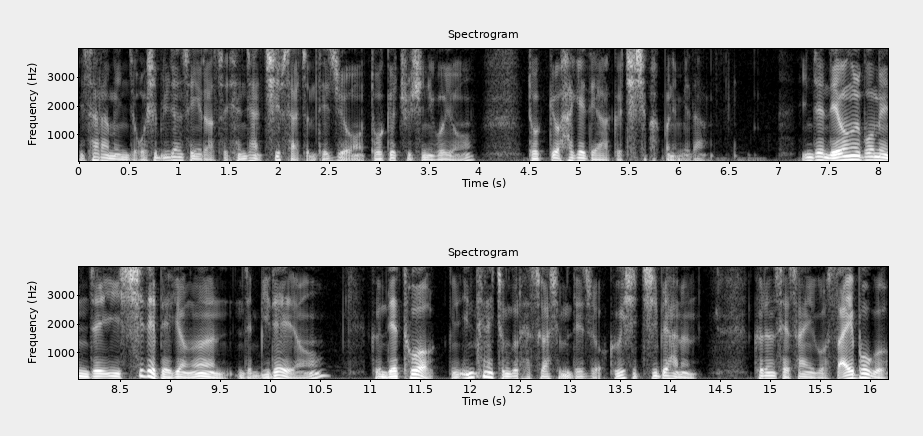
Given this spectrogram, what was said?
이 사람은 이제 51년생이라서 현재 한 70살쯤 되죠. 도쿄 출신이고요. 도쿄 하계대학교 70학번입니다. 이제 내용을 보면 이제 이 시대 배경은 이제 미래예요. 그 네트워크, 그 인터넷 정도로 해석하시면 되죠. 그것이 지배하는 그런 세상이고 사이보그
